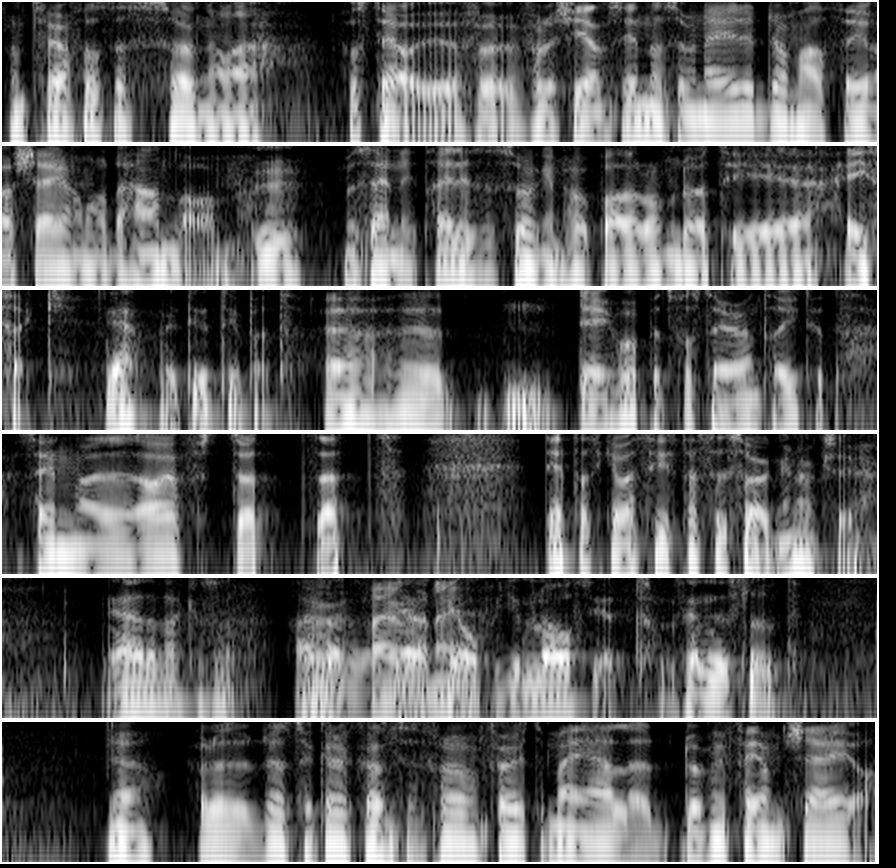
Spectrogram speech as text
De två första säsongerna förstår jag ju, för, för det känns ändå som det är de här fyra tjejerna det handlar om. Mm. Men sen i tredje säsongen hoppar de då till Isak. Ja, lite otippat. Ja, det, det hoppet förstår jag inte riktigt. Sen eh, har jag förstått att detta ska vara sista säsongen också. Ja, det verkar så. Frågan deras är- år på gymnasiet och sen är det slut. Ja, och det, det tycker jag är konstigt för de får inte med alla, de är fem tjejer.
